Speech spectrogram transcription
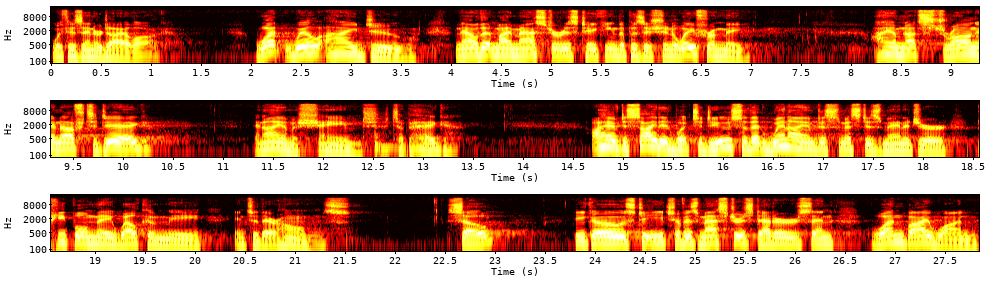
with his inner dialogue. What will I do now that my master is taking the position away from me? I am not strong enough to dig, and I am ashamed to beg. I have decided what to do so that when I am dismissed as manager, people may welcome me into their homes. So he goes to each of his master's debtors and one by one,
